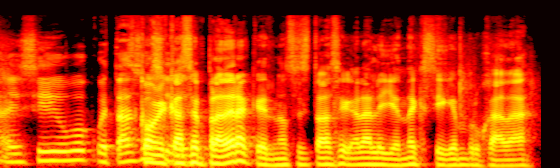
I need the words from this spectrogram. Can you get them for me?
ahí sí hubo cuetazos. Como mi y- casa en Pradera, que no sé si todavía sigue la leyenda que sigue embrujada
